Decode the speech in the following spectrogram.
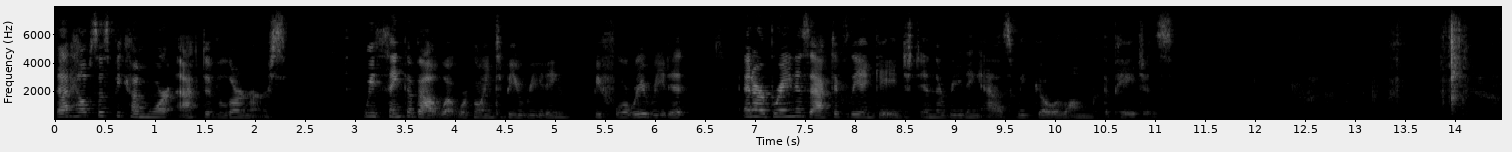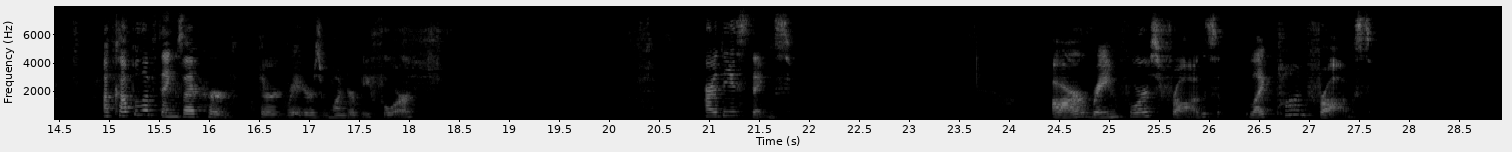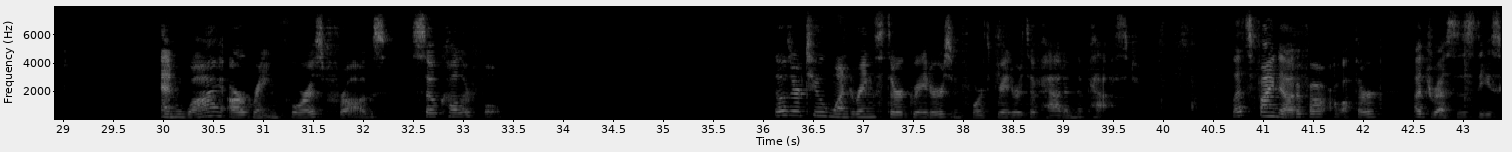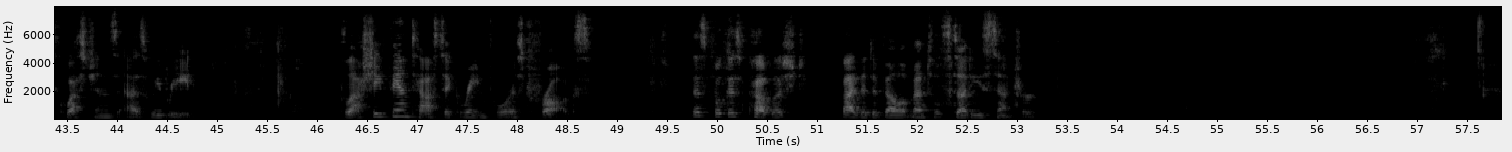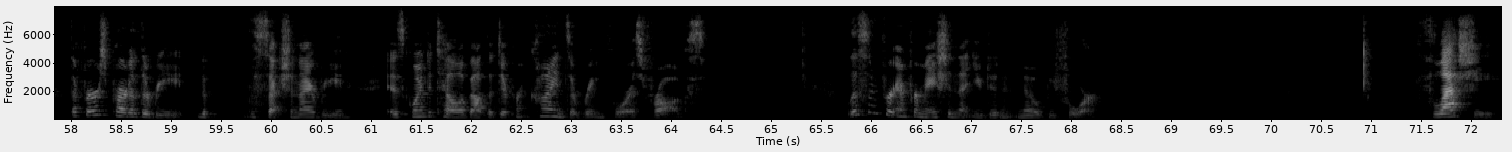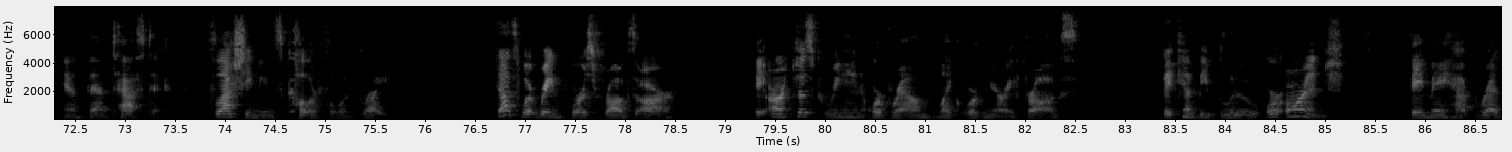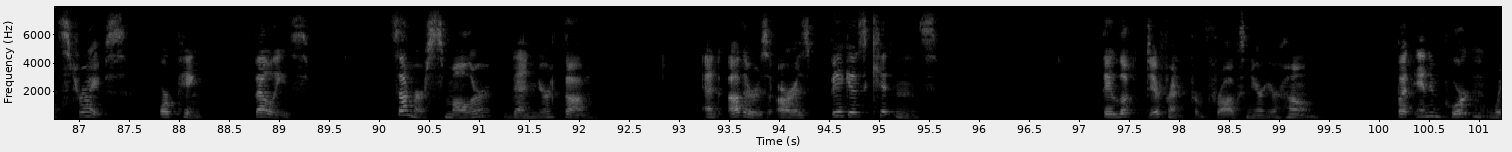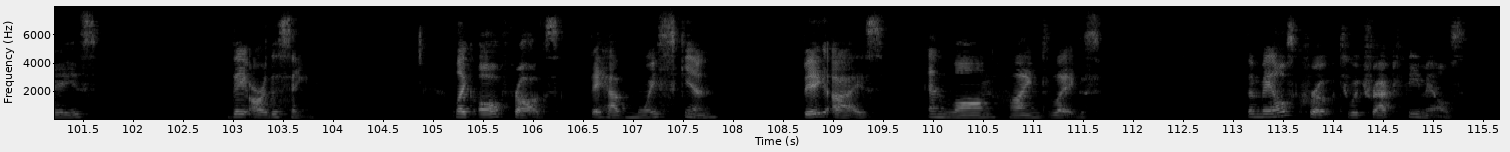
That helps us become more active learners. We think about what we're going to be reading before we read it, and our brain is actively engaged in the reading as we go along with the pages. A couple of things I've heard third graders wonder before are these things. Are rainforest frogs like pond frogs? And why are rainforest frogs so colorful? Those are two wonderings third graders and fourth graders have had in the past. Let's find out if our author addresses these questions as we read. Flashy Fantastic Rainforest Frogs. This book is published by the Developmental Studies Center. The first part of the read, the, the section I read, is going to tell about the different kinds of rainforest frogs. Listen for information that you didn't know before. Flashy and fantastic. Flashy means colorful and bright. That's what rainforest frogs are. They aren't just green or brown like ordinary frogs. They can be blue or orange. They may have red stripes or pink bellies. Some are smaller than your thumb, and others are as big as kittens. They look different from frogs near your home, but in important ways, they are the same. Like all frogs, they have moist skin, big eyes, and long hind legs. The males croak to attract females,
